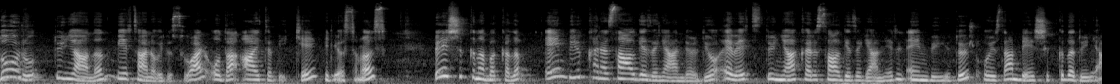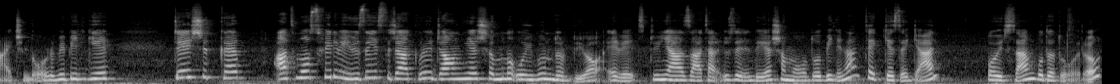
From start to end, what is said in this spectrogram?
Doğru. Dünyanın bir tane uydusu var. O da Ay tabii ki biliyorsunuz. B şıkkına bakalım. En büyük karasal gezegendir diyor. Evet, dünya karasal gezegenlerin en büyüğüdür. O yüzden B şıkkı da dünya için doğru bir bilgi. C şıkkı atmosferi ve yüzey sıcaklığı canlı yaşamına uygundur diyor. Evet, dünya zaten üzerinde yaşam olduğu bilinen tek gezegen. O yüzden bu da doğru.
